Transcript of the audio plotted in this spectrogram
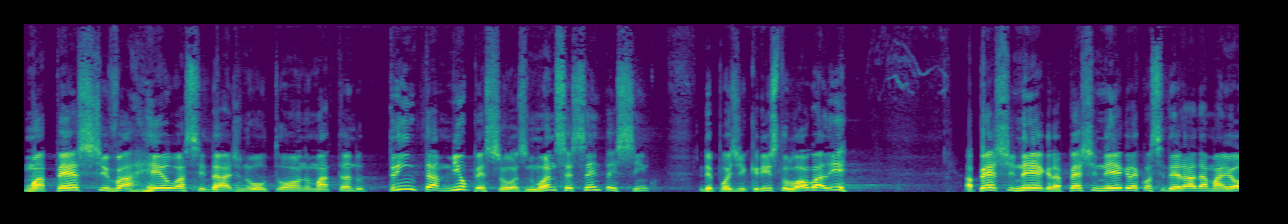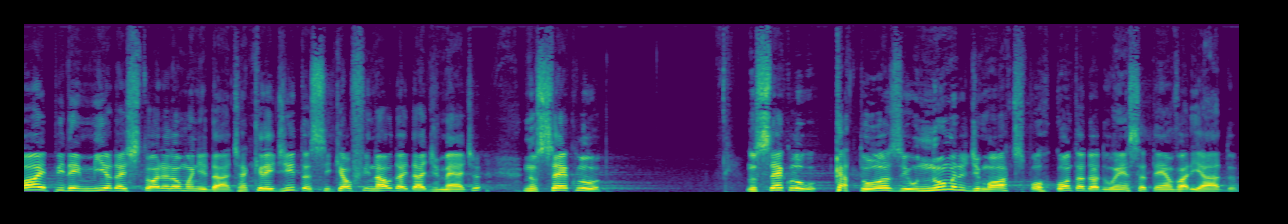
uma peste varreu a cidade no outono, matando 30 mil pessoas, no ano 65, depois de Cristo, logo ali. A peste negra, a peste negra é considerada a maior epidemia da história da humanidade. Acredita-se que ao final da Idade Média, no século no século XIV, o número de mortes por conta da doença tenha variado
